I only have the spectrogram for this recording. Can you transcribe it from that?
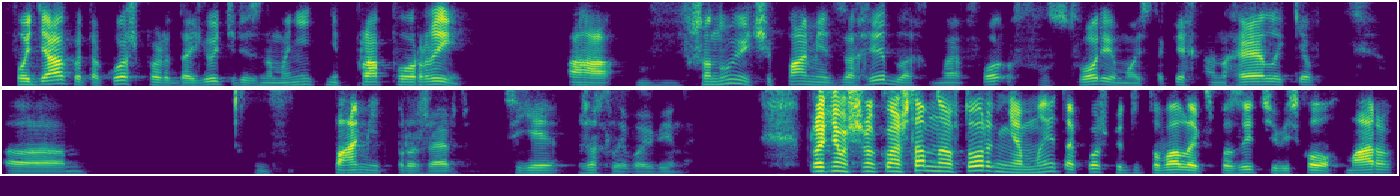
в подяку також передають різноманітні прапори. А вшануючи пам'ять загиблих, ми створюємо ось таких ангеликів е, в пам'ять про жертв цієї жахливої війни. Протягом широкомасштабного вторгнення ми також підготували експозицію військових марок,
